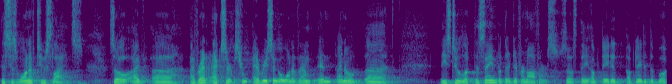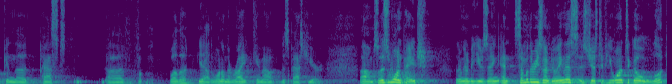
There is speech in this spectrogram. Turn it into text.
this is one of two slides. So I've, uh, I've read excerpts from every single one of them, and I know uh, These two look the same, but they're different authors. So they updated, updated the book in the past, uh, well, the, yeah, the one on the right came out this past year. Um, so this is one page that I'm going to be using. And some of the reason I'm doing this is just if you want to go look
